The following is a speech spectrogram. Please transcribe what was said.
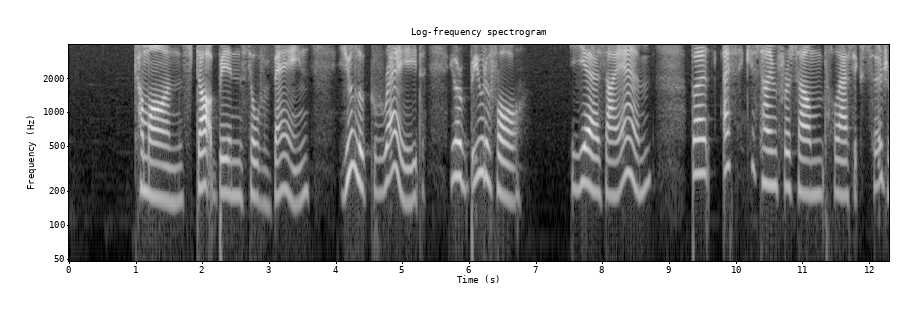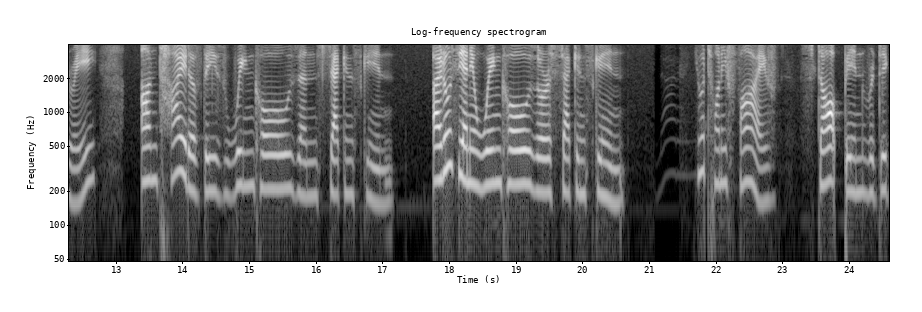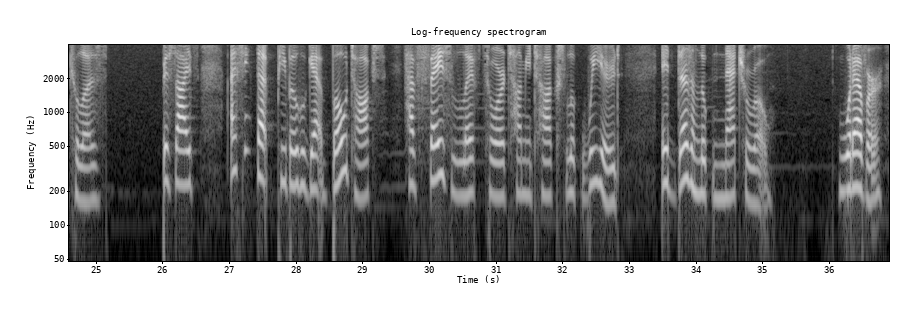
Come on, stop being so vain. You look great. You're beautiful. Yes, I am. But I think it's time for some plastic surgery. I'm tired of these wrinkles and sagging skin. I don't see any wrinkles or sagging skin. You're 25. Stop being ridiculous. Besides, I think that people who get Botox have facelifts or tummy tucks look weird. It doesn't look natural. Whatever.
